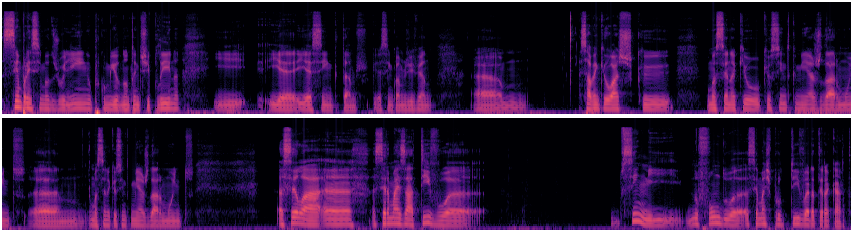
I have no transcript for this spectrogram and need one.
sempre em cima do joelhinho, porque o miúdo não tem disciplina, e, e, é, e é assim que estamos, é assim que vamos vivendo. Um, sabem que eu acho que uma cena que eu, que eu sinto que me ia ajudar muito, um, uma cena que eu sinto que me ia ajudar muito a, sei lá, a, a ser mais ativo, a, sim, e no fundo a, a ser mais produtivo era ter a carta.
